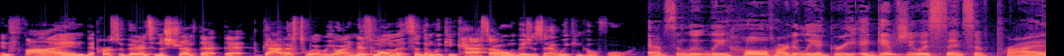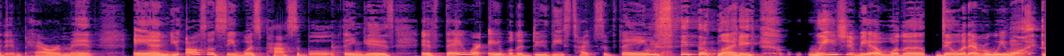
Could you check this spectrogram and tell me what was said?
and find the perseverance and the strength that that got us to where we are in this moment so then we can cast our own vision so that we can go forward. Absolutely. Wholeheartedly agree. It gives you a sense of pride, empowerment, and you also see what's possible. Thing is, if they were able to do these types of things, like we should be able to do whatever we want.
